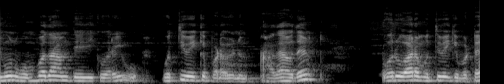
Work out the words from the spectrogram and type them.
ஜூன் ஒன்பதாம் தேதிக்கு வரை ஒத்தி ஒத்திவைக்கப்பட வேண்டும். அதாவது ஒரு வாரம் ஒத்திவைக்கப்பட்ட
